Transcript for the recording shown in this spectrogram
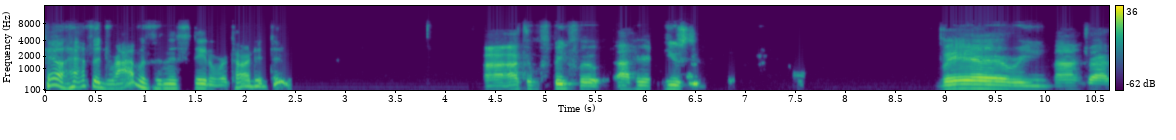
Hell, half the drivers in this state are retarded too. I, I can speak for out here in Houston. Very non-driving.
